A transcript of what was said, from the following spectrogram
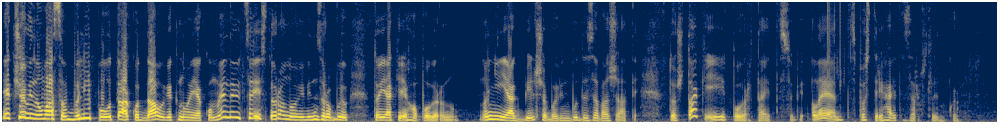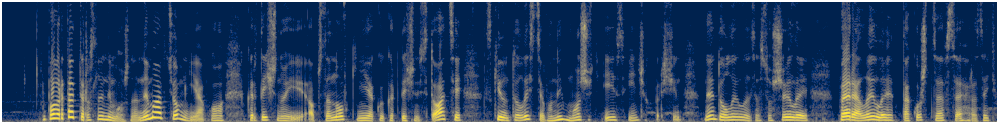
Якщо він у вас вліпо отак от дав у вікно, як у мене цією стороною він зробив, то як я його поверну? Ну ніяк більше, бо він буде заважати. Тож так і повертайте собі, але спостерігайте за рослинкою. Повертати рослини можна. Нема в цьому ніякого критичної обстановки, ніякої критичної ситуації. Скинути листя вони можуть і з інших причин. Не долили, засушили, перелили. Також це все грозить.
